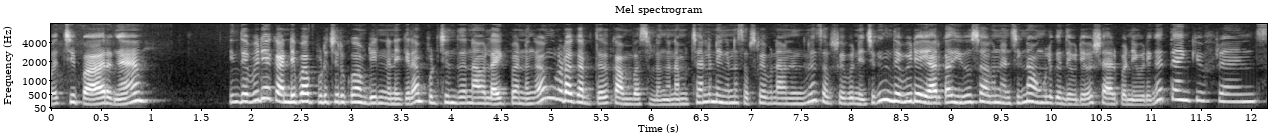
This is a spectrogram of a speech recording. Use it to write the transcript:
வச்சு பாருங்கள் இந்த வீடியோ கண்டிப்பாக பிடிச்சிருக்கும் அப்படின்னு நினைக்கிறேன். பிடிச்சிருந்ததுன்னா லைக் பண்ணுங்கள் உங்களோட கருத்து கம்ப சொல்லுங்கள் நம்ம சேனல் நீங்கள் இன்னும் சப்ஸ்கிரைப் பண்ணாமல் சப்ஸ்கிரைப் பண்ணி வச்சுக்கோங்க. இந்த வீடியோ யாருக்காவது யூஸ் ஆகும்னு நினச்சிங்கன்னா அவங்களுக்கு இந்த வீடியோ ஷேர் பண்ணி விடுங்க. தேங்க்யூ ஃப்ரெண்ட்ஸ்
